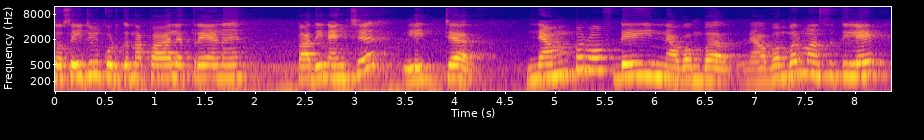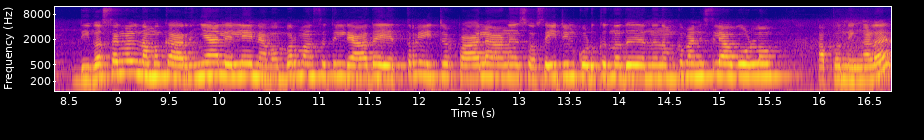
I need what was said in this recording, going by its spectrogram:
സൊസൈറ്റിയിൽ കൊടുക്കുന്ന പാൽ എത്രയാണ്? പതിനഞ്ച് litre number of day in November November മാസത്തിലെ ദിവസങ്ങൾ നമുക്ക് അറിഞ്ഞാലല്ലേ നവംബർ മാസത്തിൽ രാധ എത്ര ലിറ്റർ പാലാണ് സൊസൈറ്റിയിൽ കൊടുക്കുന്നത് എന്ന് നമുക്ക് മനസ്സിലാവുള്ളൂ. അപ്പോൾ നിങ്ങൾ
